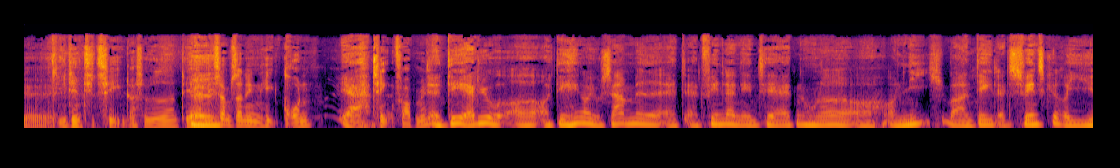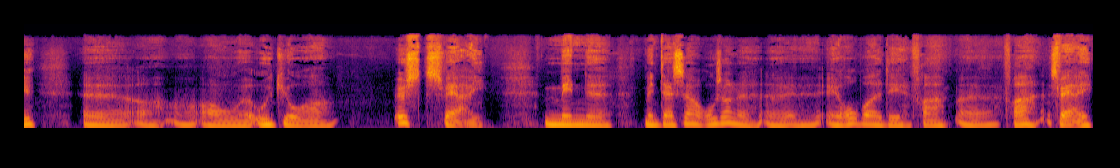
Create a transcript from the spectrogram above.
øh, identitet og så videre? Det er øh, ligesom sådan en helt grund ja, ting for dem, ikke? Det er det jo, og, og det hænger jo sammen med, at, at Finland indtil 1809 var en del af det svenske rige, øh, og, og, udgjorde Øst-Sverige. Men, øh, men da så russerne øh, erobrede det fra, øh, fra Sverige,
